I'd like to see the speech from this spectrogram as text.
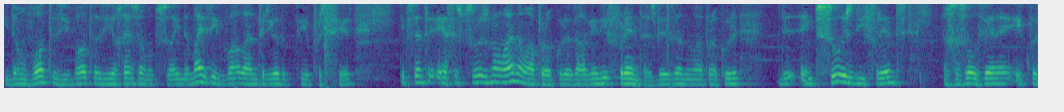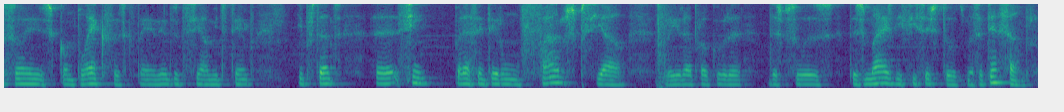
e dão voltas e voltas e arranjam uma pessoa ainda mais igual à anterior do que podia parecer. E, portanto, essas pessoas não andam à procura de alguém diferente, às vezes andam à procura de, em pessoas diferentes, resolverem equações complexas que têm dentro de si há muito tempo e, portanto, uh, sim, parecem ter um faro especial para ir à procura das pessoas, das mais difíceis de todos. Mas atenção, Bruno,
